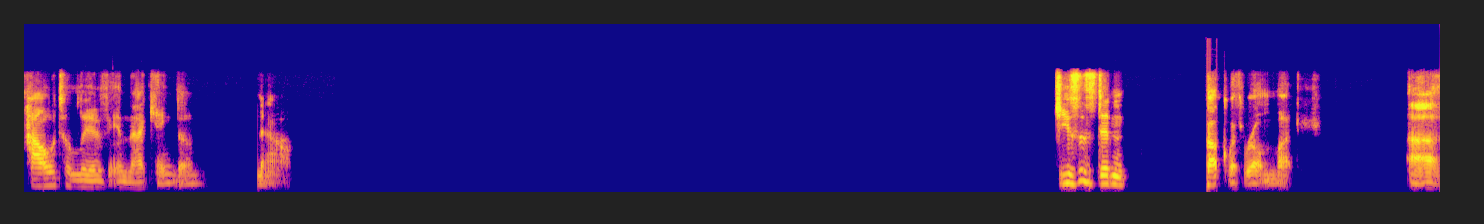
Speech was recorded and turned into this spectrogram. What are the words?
how to live in that kingdom now. Jesus didn't fuck with Rome much. Uh,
